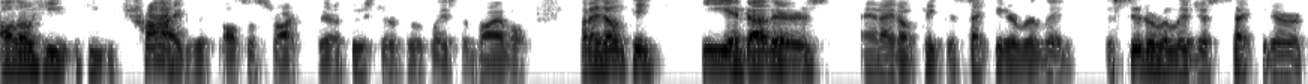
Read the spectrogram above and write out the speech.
although he he tried with also Zarathustra to replace the Bible, but I don't think he and others, and I don't think the secular relig- the pseudo religious secular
